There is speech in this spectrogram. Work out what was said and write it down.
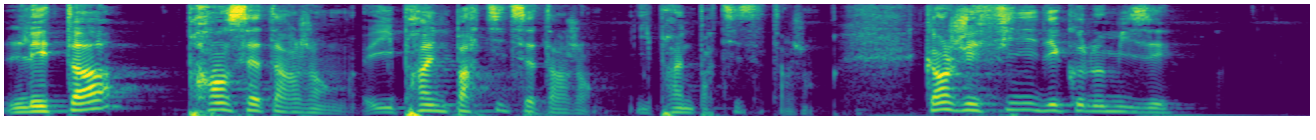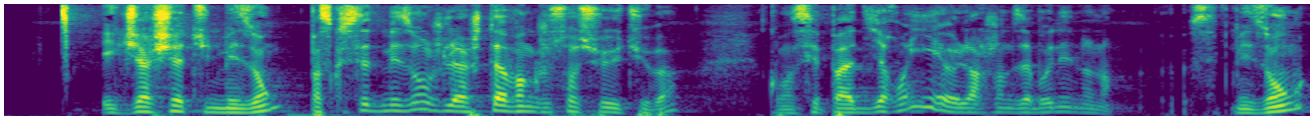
L'État prend cet argent. Il prend une partie de cet argent. Il prend une partie de cet argent. Quand j'ai fini d'économiser, et que j'achète une maison, parce que cette maison, je l'ai achetée avant que je sois sur YouTube. Hein. Commencez pas à dire oui, euh, l'argent des abonnés. Non, non. Cette maison,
